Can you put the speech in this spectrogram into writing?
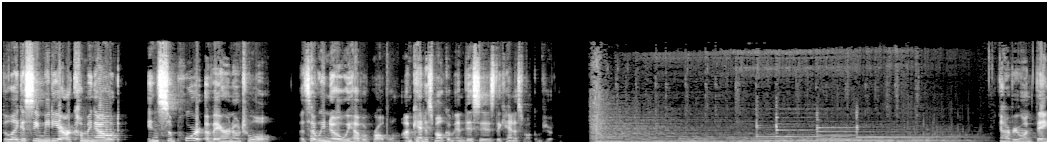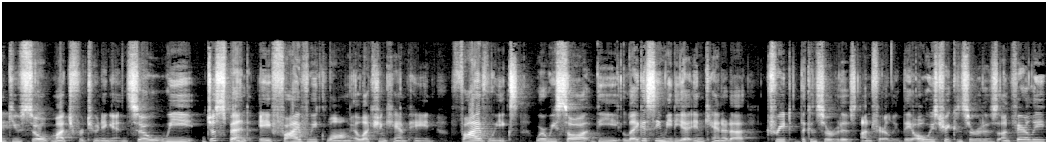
The legacy media are coming out in support of Erin O'Toole. That's how we know we have a problem. I'm Candice Malcolm, and this is The Candice Malcolm Show. everyone, thank you so much for tuning in. So, we just spent a five week long election campaign, five weeks where we saw the legacy media in Canada treat the conservatives unfairly. They always treat conservatives unfairly,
